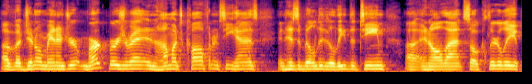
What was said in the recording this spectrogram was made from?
of a general manager Marc Bergevin and how much confidence he has in his ability to lead the team uh, and all that. So clearly,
